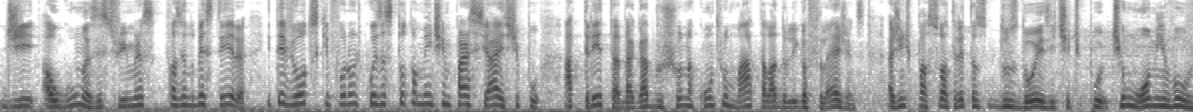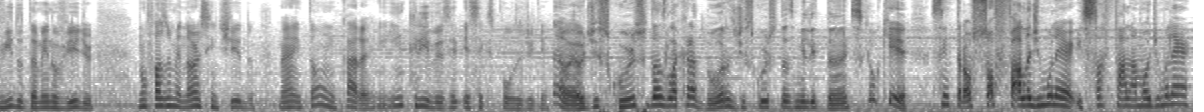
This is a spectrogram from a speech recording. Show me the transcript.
de algumas streamers fazendo besteira. E teve outros que foram coisas totalmente imparciais, tipo a treta da Gabruchona contra o Mata lá do League of Legends. A gente passou a treta dos dois e tinha, tipo, tinha um homem envolvido também no vídeo não faz o menor sentido, né? Então, cara, incrível esse, esse exposed aqui. Não, é o discurso das lacradoras, discurso das militantes, que é o quê? Central só fala de mulher e só fala mal de mulher.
